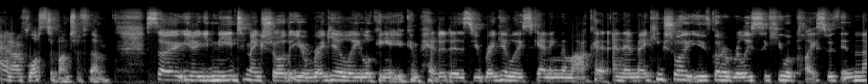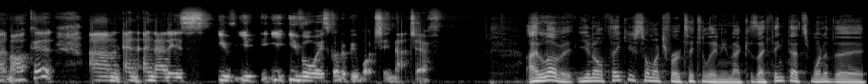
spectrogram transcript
and I've lost a bunch of them. So, you know, you need to make sure that you're regularly looking at your competitors, you're regularly scanning the market, and then making sure that you've got a really secure place within that market. Um, and, and that is, you've, you, you've always got to be watching that, Jeff. I love it. You know, thank you so much for articulating that because I think that's one of the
